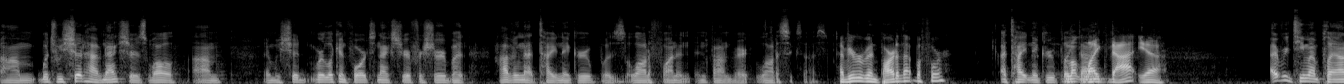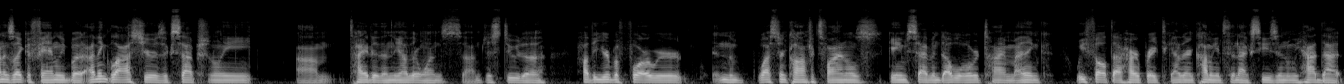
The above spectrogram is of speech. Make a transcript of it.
um, which we should have next year as well. Um, and we should we're looking forward to next year for sure. But having that tight knit group was a lot of fun and, and found very, a lot of success. Have you ever been part of that before? A tight knit group L- like that. like that? Yeah. Every team I play on is like a family, but I think last year was exceptionally um, tighter than the other ones, um, just due to how the year before we were in the Western Conference Finals, Game Seven, double overtime. I think we felt that heartbreak together, and coming into the next season, we had that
